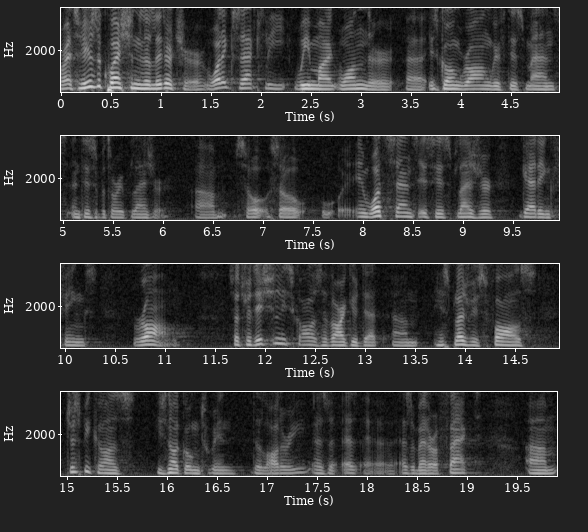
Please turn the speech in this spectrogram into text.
All right, so here's a question in the literature. What exactly, we might wonder, uh, is going wrong with this man's anticipatory pleasure? Um, so, so, in what sense is his pleasure getting things wrong? So, traditionally, scholars have argued that um, his pleasure is false just because he's not going to win the lottery, as a, as, uh, as a matter of fact. Um,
